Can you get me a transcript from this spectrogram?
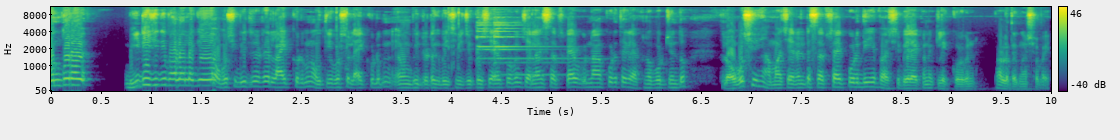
বন্ধুরা ভিডিও যদি ভালো লাগে, অবশ্যই ভিডিওটা লাইক করবেন, অতি অবশ্যই লাইক করবেন এবং ভিডিওটাকে বেশি বেশি করে শেয়ার করবেন। চ্যানেল সাবস্ক্রাইব না করে থাকলে এখনও পর্যন্ত, তাহলে অবশ্যই আমার চ্যানেলটা সাবস্ক্রাইব করে দিয়ে পাশে বেল আইকনে ক্লিক করবেন। ভালো থাকবেন সবাই।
